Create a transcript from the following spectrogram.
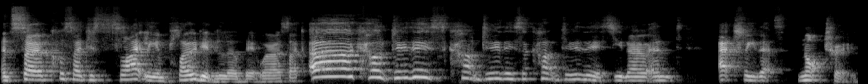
And so, of course, I just slightly imploded a little bit where I was like, oh, I can't do this, can't do this, I can't do this, you know. And actually, that's not true.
